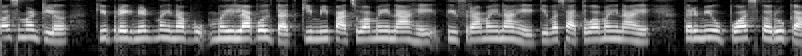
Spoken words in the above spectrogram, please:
उपवास म्हटलं की प्रेग्नेंट महिना महिला बोलतात की मी पाचवा महिना आहे तिसरा महिना आहे किंवा सातवा महिना आहे तर मी उपवास करू का?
